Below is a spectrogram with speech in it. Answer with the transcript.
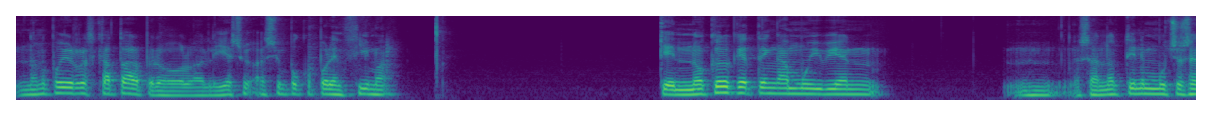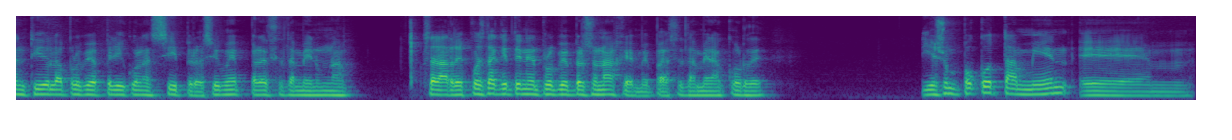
no lo he rescatar, pero la leí así, un poco por encima, que no creo que tenga muy bien, mm, o sea, no tiene mucho sentido la propia película en sí, pero sí me parece también una... O sea, la respuesta que tiene el propio personaje me parece también acorde. Y es un poco también eh,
